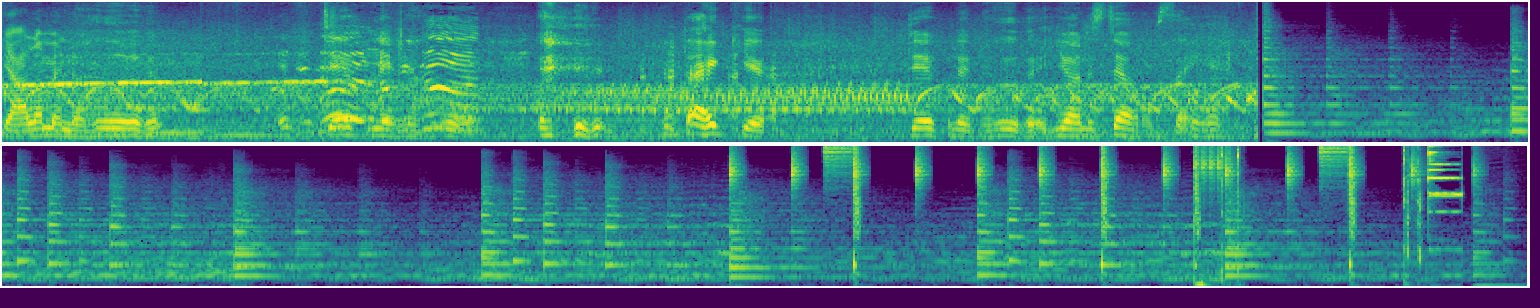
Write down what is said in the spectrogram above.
Y'all, I'm in the hood. Definitely in the hood. Thank you. Definitely in the hood. You understand what I'm saying?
